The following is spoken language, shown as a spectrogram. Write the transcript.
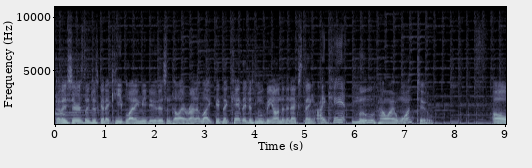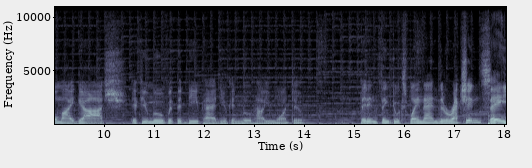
Are they seriously just gonna keep letting me do this until I run it? Like, can't they just move me on to the next thing? I can't move how I want to. Oh my gosh. If you move with the D-pad, you can move how you want to. They didn't think to explain that in the directions? They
